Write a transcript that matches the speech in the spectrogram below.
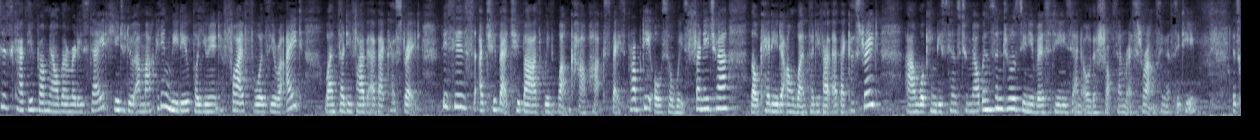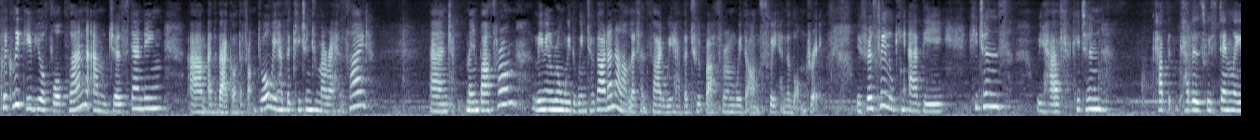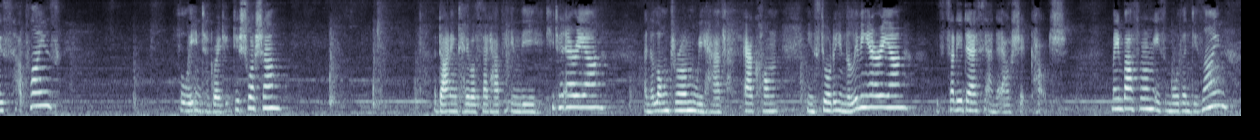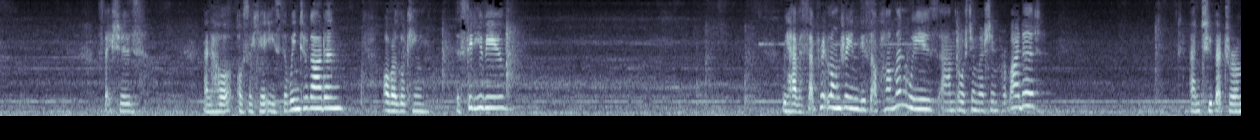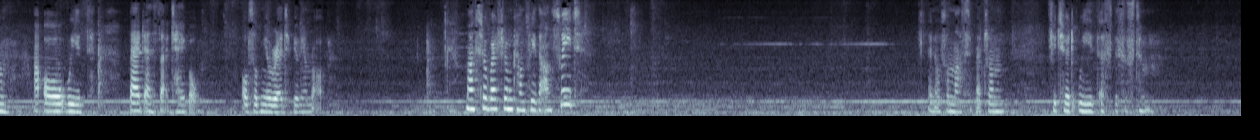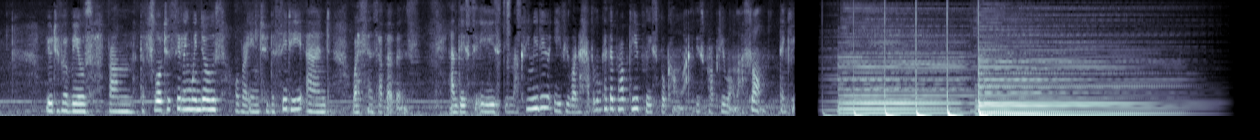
This is Kathy from Melbourne Real Estate, here to do a marketing video for Unit 5408, 135 A'Beckett Street. This is a 2-bed 2-bath with one car park space property, also with furniture, located on 135 A'Beckett Street, uh, walking distance to Melbourne Central's universities and all the shops and restaurants in the city. Let's quickly give you a floor plan. I'm just standing um, at the back of the front door. We have the kitchen to my right hand side and main bathroom, living room with winter garden. On the left hand side, we have the two bathroom with um, ensuite and the laundry. We're firstly looking at the kitchens. We have kitchen cupboards with stainless appliance, fully integrated dishwasher, a dining table set up in the kitchen area, and the laundry room. We have aircon installed in the living area with study desk and L-shaped couch. Main bathroom is modern design, spacious, and also here is the winter garden overlooking the city view. We have a separate laundry in this apartment with um, washing machine provided, and two bedroom are all with bed and side table, also mirrored built-in robe. Master bedroom comes with an ensuite and also master bedroom featured with a split system. Beautiful views from the floor to ceiling windows over into the city and western suburbs. And this is the marketing video. If you want to have a look at the property, please book online. This property won't last long. Thank you.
